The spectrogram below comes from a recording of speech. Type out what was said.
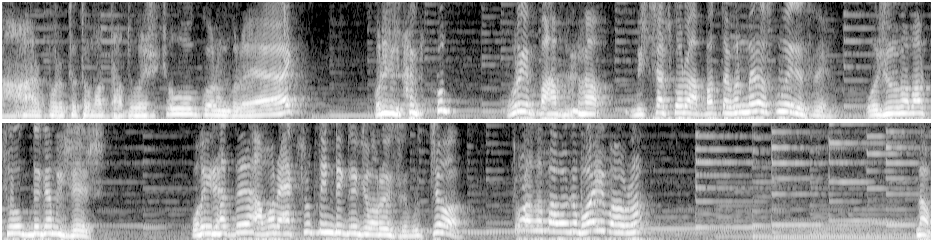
তারপরে তো তোমার দাদু এসে চোখ গরম করল এক? ওরে বাপ বাপ, বিশ্বাস করো, আব্বার তো এখন মেরাজ কমে গেছে। ওই সময় বাবার চোখ দেখে আমি শেষ। ওই রাতে আমার একশো তিন ডিগ্রি জ্বর হয়েছে, বুঝছ? তোমরা তো বাবাকে ভয়ই পাও না। নাও।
